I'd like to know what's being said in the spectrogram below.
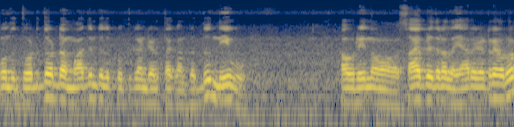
ಒಂದು ದೊಡ್ಡ ದೊಡ್ಡ ಮಾಧ್ಯಮದಲ್ಲಿ ಕೂತ್ಕೊಂಡು ಹೇಳ್ತಕ್ಕಂಥದ್ದು ನೀವು. ಅವರೇನೋ ಸಾಹೇಬ್ರಿದ್ರಲ್ಲ ಯಾರು ಹೇಳ್ರಿ ಅವರು?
